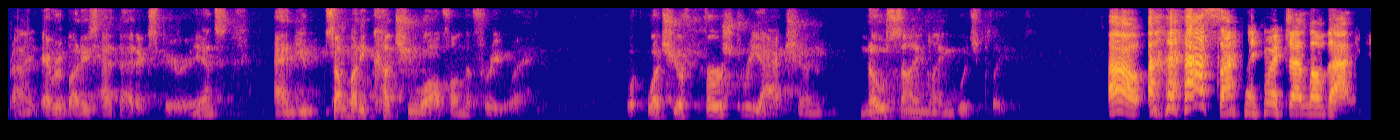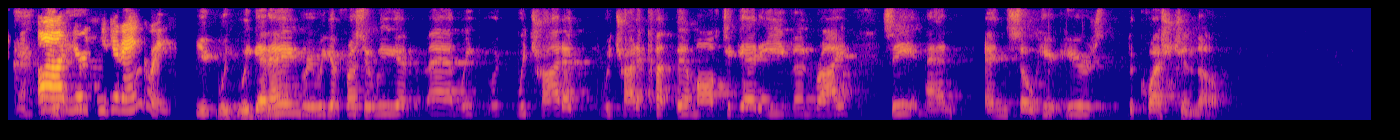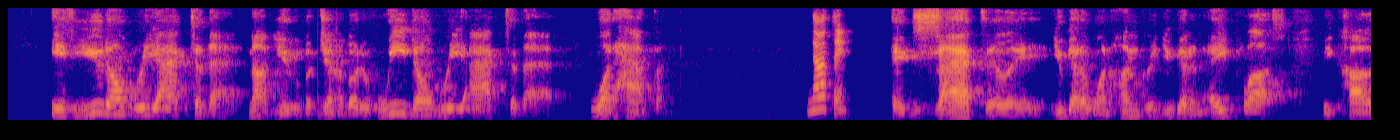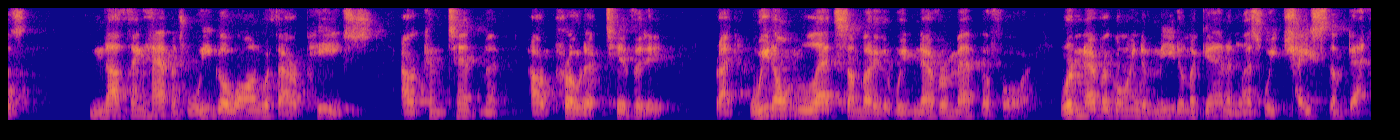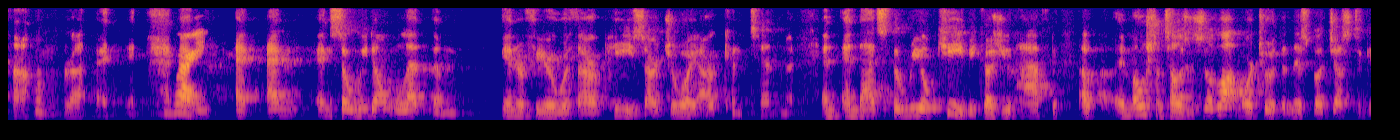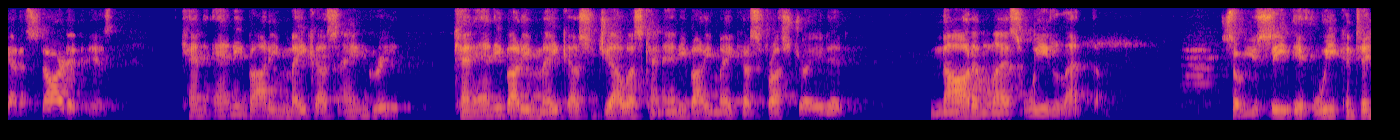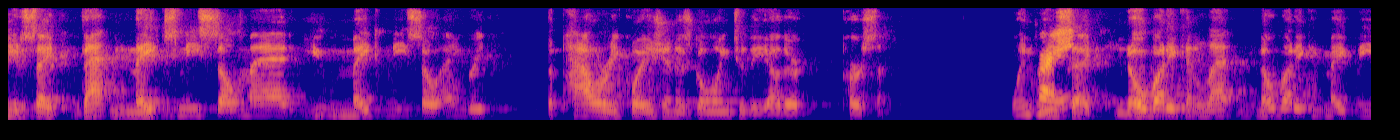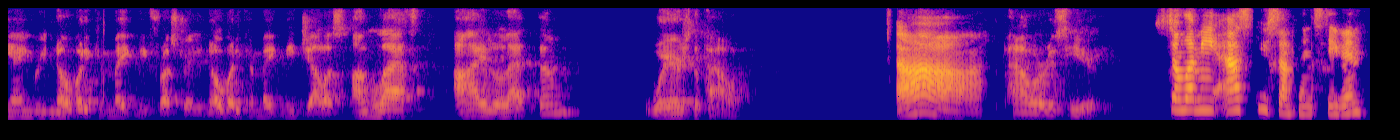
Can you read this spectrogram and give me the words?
right? Everybody's had that experience, and you somebody cuts you off on the freeway What's your first reaction? No sign language, please. Oh, sign language. I love that. Uh, you get angry. You, we, we get angry, we get frustrated, we get mad, we, we, we try to we try to cut them off to get even, right? See, and and so here here's the question though. If you don't react to that, not you, but generally, but if we don't react to that, what happened? Nothing. Exactly. You get a 100, you get an A plus because nothing happens. We go on with our peace, our contentment, our productivity, right? We don't let somebody that we've never met before. We're never going to meet them again unless we chase them down, right? Right. And, and, and, and so we don't let them interfere with our peace, our joy, our contentment. And, and that's the real key because you have to, uh, emotional intelligence, there's a lot more to it than this, but just to get us started is can anybody make us angry? Can anybody make us jealous? Can anybody make us frustrated? Not unless we let them. So you see, if we continue to say, that makes me so mad, you make me so angry, the power equation is going to the other person. When right. we say nobody can let nobody can make me angry, nobody can make me frustrated, nobody can make me jealous unless I let them, where's the power? Ah. Power is here. So let me ask you something, Stephen.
